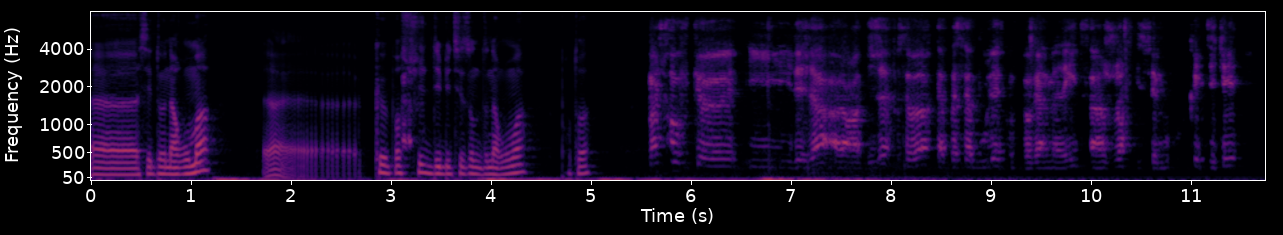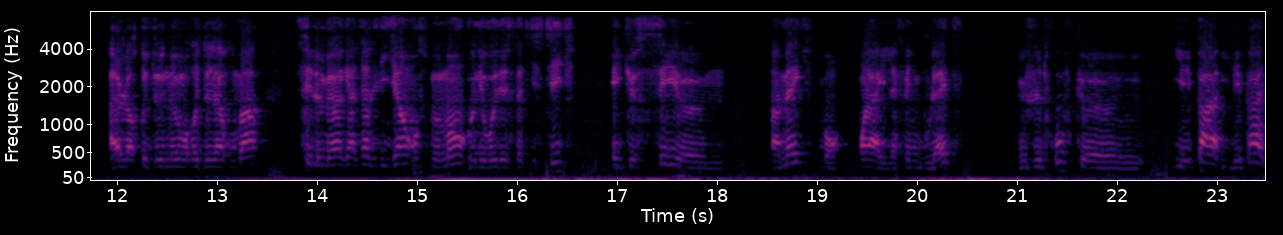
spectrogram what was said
euh, c'est Donnarumma. Euh, que penses-tu du début de saison de Donnarumma pour toi? Moi, je trouve que il, déjà, alors déjà, il faut savoir qu'après sa boulette contre le Real Madrid, c'est un joueur qui se fait beaucoup critiquer, alors que Donnarumma, c'est le meilleur gardien de Ligue 1 en ce moment au niveau des statistiques, et que c'est euh, un mec, bon, voilà, il a fait une boulette, mais je trouve que il est pas, il est pas,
